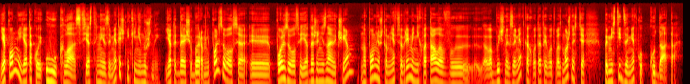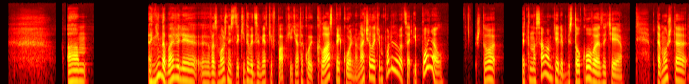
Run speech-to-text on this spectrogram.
Я помню, я такой, у, класс, все остальные заметочники не нужны. Я тогда еще Бэром не пользовался, э, пользовался я даже не знаю чем, но помню, что мне все время не хватало в э, обычных заметках вот этой вот возможности поместить заметку куда-то. Um, они добавили э, возможность закидывать заметки в папки. Я такой, класс, прикольно. Начал этим пользоваться и понял, что это на самом деле бестолковая затея. Потому что,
